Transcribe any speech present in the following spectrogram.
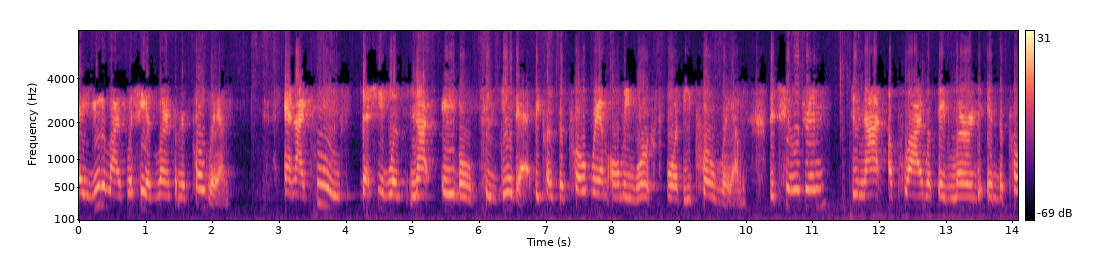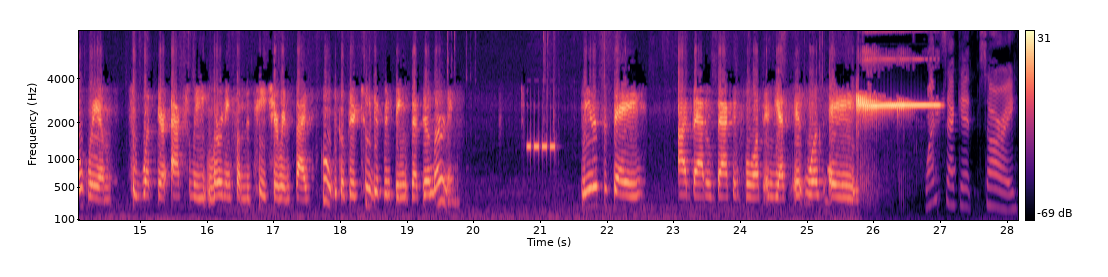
and utilize what she has learned from this program. And I proved that she was not able to do that because the program only works for the program. The children do not apply what they've learned in the program to what they're actually learning from the teacher inside school because they're two different things that they're learning. Needless to say, I battled back and forth, and yes, it was a One second. Sorry.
